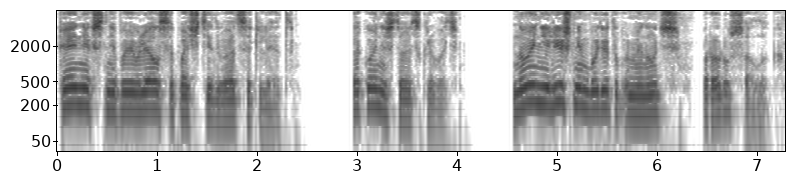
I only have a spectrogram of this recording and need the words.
«Феникс не появлялся почти двадцать лет. Такое не стоит скрывать. Но и не лишним будет упомянуть про русалок».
